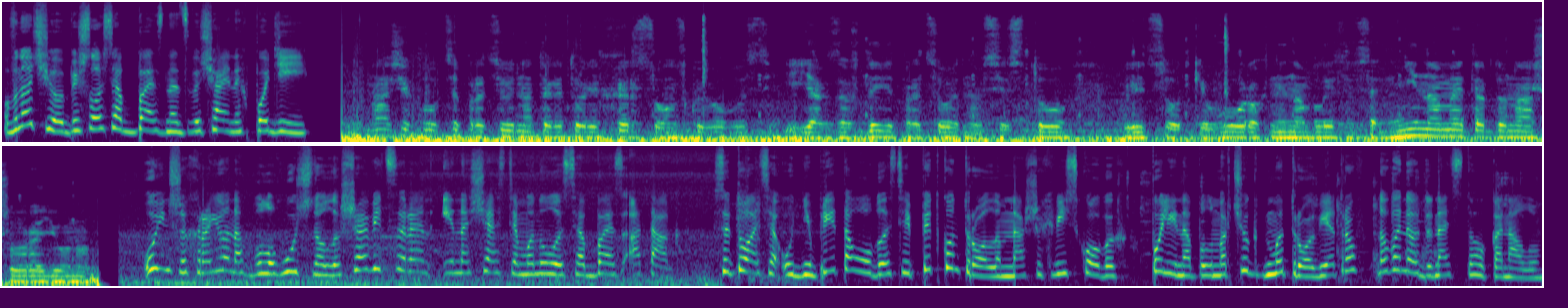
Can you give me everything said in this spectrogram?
Вночі обійшлося без надзвичайних подій. Наші хлопці працюють на території Херсонської області і, як завжди, відпрацьовують на всі 100%. Ворог не наблизився ні на метр до нашого району. У інших районах було гучно лише від сирен, і на щастя минулося без атак. Ситуація у Дніпрі та області під контролем наших військових. Поліна Полмарчук, Дмитро Вєтров. Новини 11 каналу.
